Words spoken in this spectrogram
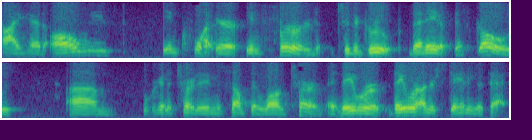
I had always inquire inferred to the group that hey, if this goes, um, we're going to turn it into something long term, and they were they were understanding of that.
